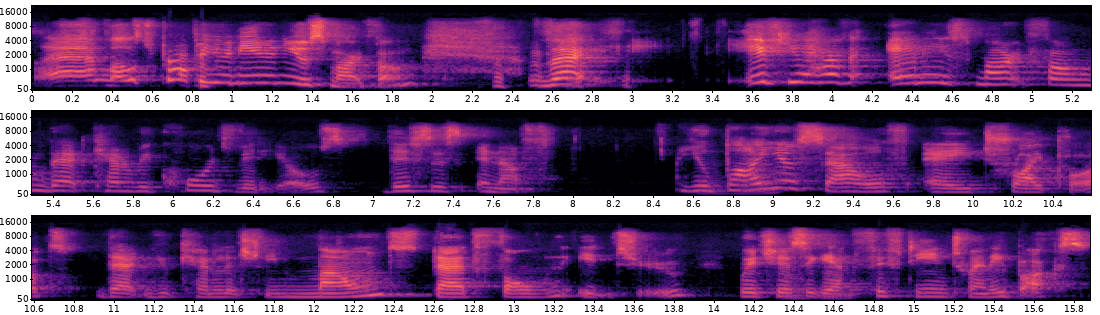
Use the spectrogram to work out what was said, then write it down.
uh, most probably you need a new smartphone. but if you have any smartphone that can record videos, this is enough. You buy mm-hmm. yourself a tripod that you can literally mount that phone into, which is again mm-hmm. 15, 20 bucks.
